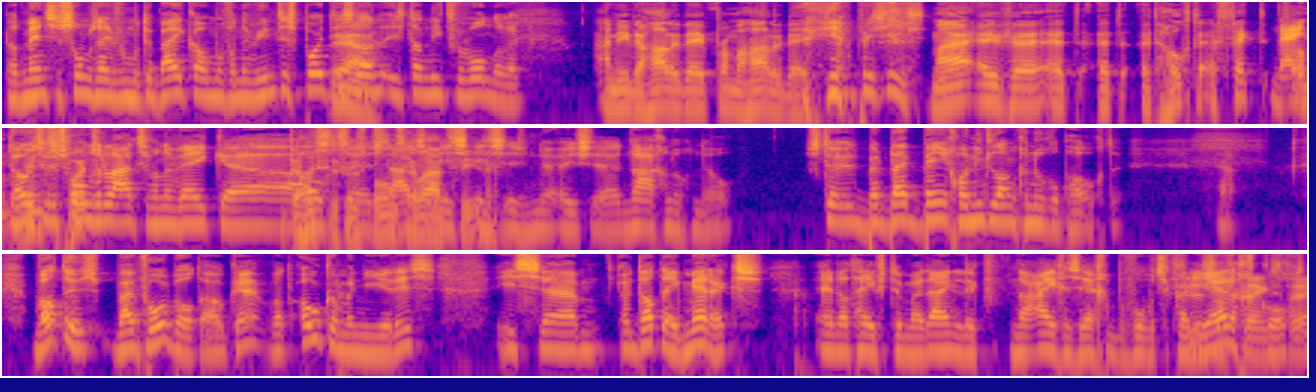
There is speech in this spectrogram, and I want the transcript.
Dat mensen soms even moeten bijkomen van de wintersport is, Ja. dan, is dan niet verwonderlijk. I need a holiday from a holiday. Ja, precies. Maar even het, het, het hoogte-effect Nee, van responserelatie van een week uh, is, is, is, is, is eh, nagenoeg nul. Blijf- ben je gewoon niet lang genoeg op hoogte. Wat dus bijvoorbeeld ook, hè, wat ook een manier is, is ehm, dat deed Merckx. En dat heeft hem uiteindelijk naar eigen zeggen bijvoorbeeld zijn carrière gekocht.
